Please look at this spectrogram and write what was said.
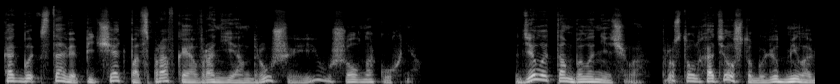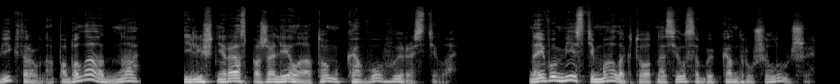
как бы ставя печать под справкой о вранье Андруши, и ушел на кухню. Делать там было нечего. Просто он хотел, чтобы Людмила Викторовна побыла одна и лишний раз пожалела о том, кого вырастила. На его месте мало кто относился бы к Андруше лучше.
